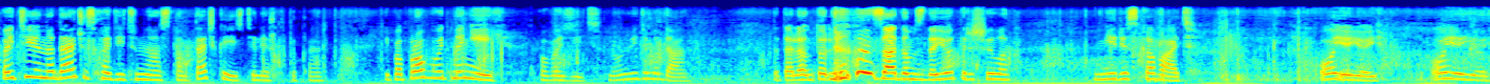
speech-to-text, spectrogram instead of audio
пойти на дачу сходить. У нас там тачка есть, тележка такая. И попробовать на ней повозить. Ну, видимо, да. Наталья Анатольевна задом сдает, решила не рисковать. Ой-ой-ой. Ой-ой-ой.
